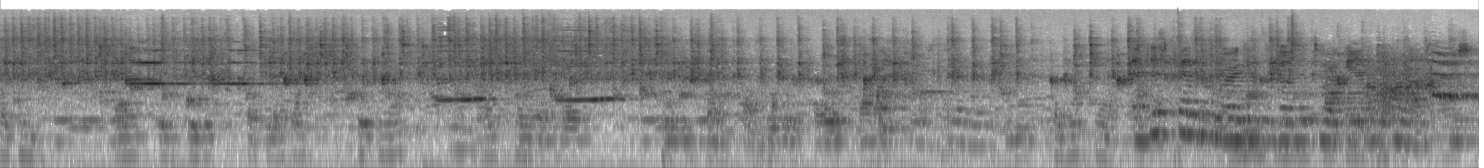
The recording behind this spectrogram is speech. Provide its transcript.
Thank you. And this present work is devoted to organic plants.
